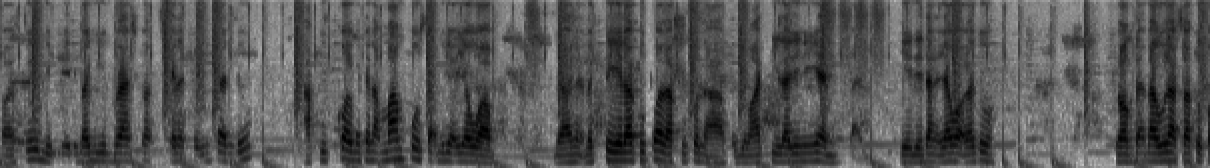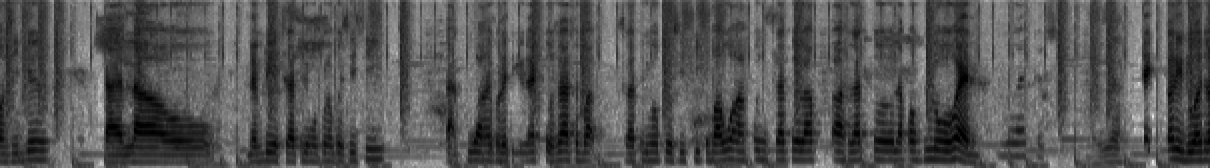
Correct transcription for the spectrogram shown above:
Lepas tu bila dia bagi branch Skynet Teluk Intan tu, aku call macam nak mampus tak boleh jawab. Dah nak letih lah aku call, aku pun ah pergi matilah dia ni kan. Tak, dia, dia tak nak jawab lah tu. So aku tak tahulah, so aku consider kalau lebih 150cc tak kurang daripada 300 lah sebab 150cc ke bawah pun 180 ah, 180 kan. 200. Ya. Eh, sorry 280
